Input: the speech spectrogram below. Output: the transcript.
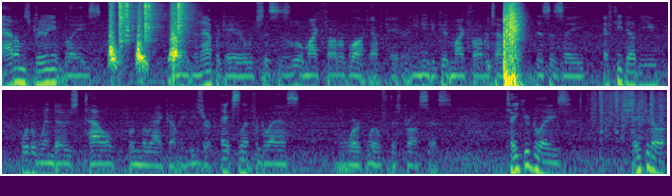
Adams Brilliant Glaze, an applicator, which this is a little microfiber block applicator, and you need a good microfiber towel. This is a FTW for the windows towel from the Rag Company. These are excellent for glass and work well for this process. Take your glaze, shake it up,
